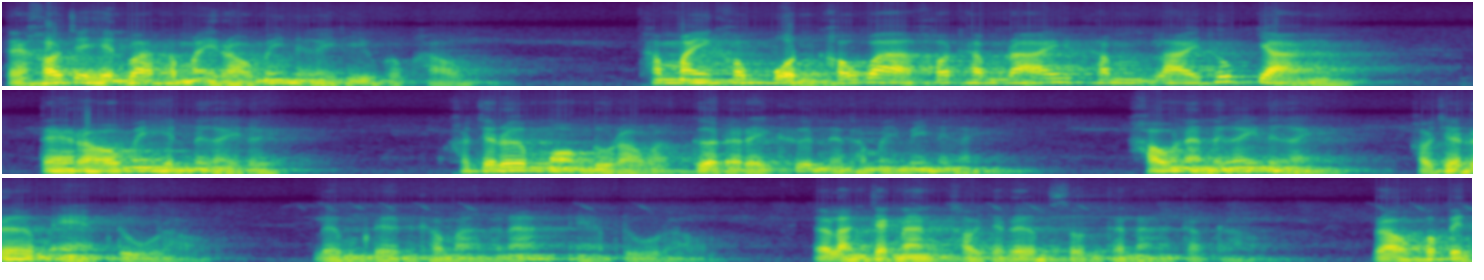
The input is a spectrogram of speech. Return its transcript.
แต่เขาจะเห็นว่าทำไมเราไม่เหนื่อยที่อยู่กับเขาทำไมเขาบ่นเขาว่าเขาทำร้ายทำลายทุกอย่าง แต่เราไม่เห็นเหนื่อยเลย เขาจะเริ่มมองดูเราว่าเกิดอะไรขึ้นเนี่ยทำไมไม่เหนื่อย เขาน่ะเหนื่อยเหนื่อย เขาจะเริ่มแอบดูเรา เริ่มเดินเข้ามาแล้วนะ แอบดูเรา แล้วหลังจากนั้นเขาจะเริ่มสนทนากับเรา เราก็เป็น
